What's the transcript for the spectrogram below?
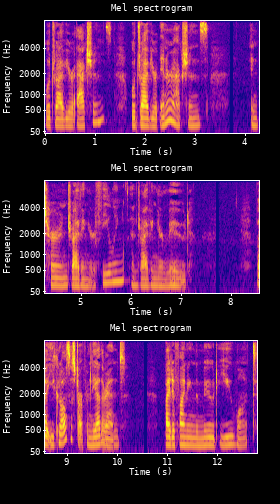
will drive your actions, will drive your interactions, in turn, driving your feelings and driving your mood. But you could also start from the other end by defining the mood you want.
